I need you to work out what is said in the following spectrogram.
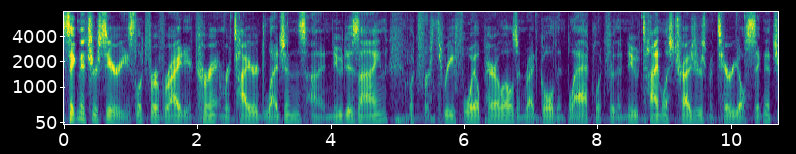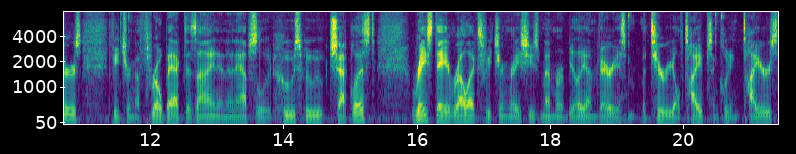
Signature series, look for a variety of current and retired legends on a new design. Look for three foil parallels in red, gold, and black. Look for the new Timeless Treasures material signatures featuring a throwback design and an absolute who's who checklist. Race day relics featuring race used memorabilia on various material types, including tires,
